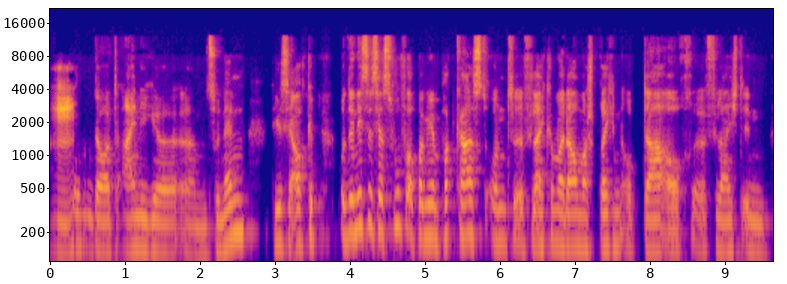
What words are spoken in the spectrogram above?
mhm. um dort einige ähm, zu nennen, die es ja auch gibt. Und der nächste ist ja Swoof auch bei mir im Podcast und äh, vielleicht können wir da auch mal sprechen, ob da auch äh, vielleicht in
